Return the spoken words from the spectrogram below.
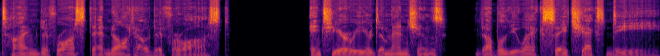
time defrost and auto defrost. Interior dimensions, WXHXD,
